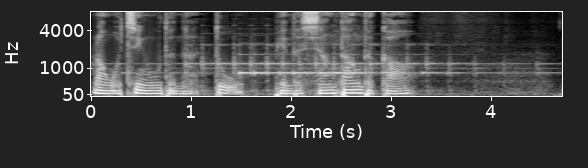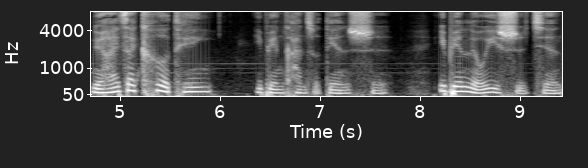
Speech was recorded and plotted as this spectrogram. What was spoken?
让我进屋的难度变得相当的高。女孩在客厅一边看着电视，一边留意时间。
